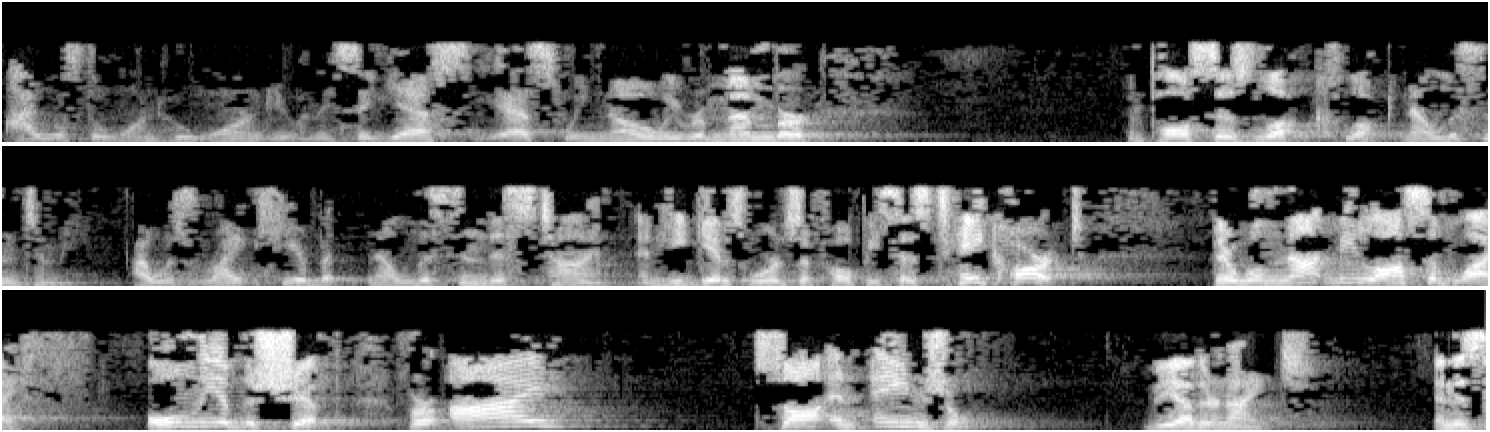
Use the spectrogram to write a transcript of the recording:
I was the one who warned you. And they say, Yes, yes, we know, we remember. And Paul says, Look, look, now listen to me. I was right here, but now listen this time. And he gives words of hope. He says, Take heart. There will not be loss of life, only of the ship. For I saw an angel the other night. And this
